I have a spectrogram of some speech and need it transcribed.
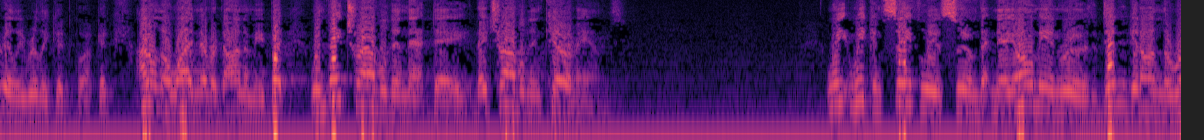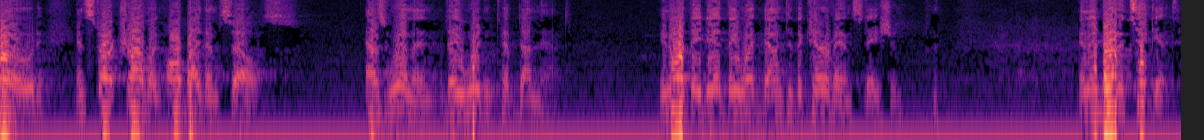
Really, really good book. And I don't know why it never dawned on me, but when they traveled in that day, they traveled in caravans. We, we can safely assume that Naomi and Ruth didn't get on the road and start traveling all by themselves. As women, they wouldn't have done that. You know what they did? They went down to the caravan station and they bought a ticket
